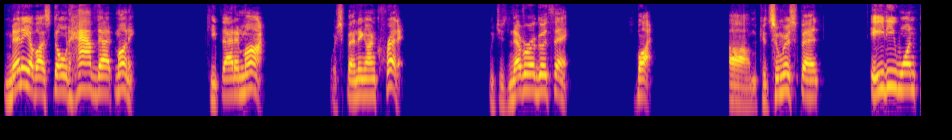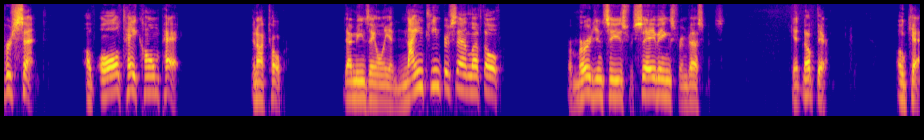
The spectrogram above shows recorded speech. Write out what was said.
Many of us don't have that money. Keep that in mind. We're spending on credit, which is never a good thing. But um, consumers spent 81% of all take home pay in October. That means they only had 19% left over for emergencies, for savings, for investments. Getting up there. Okay.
